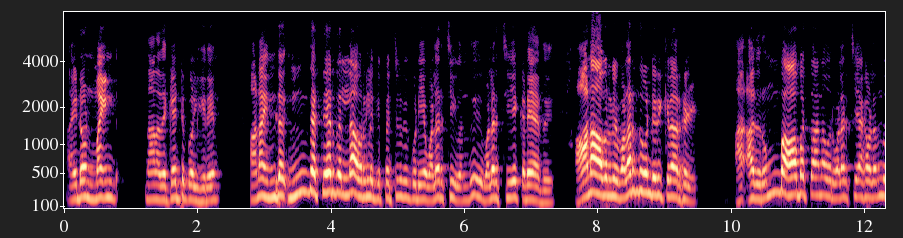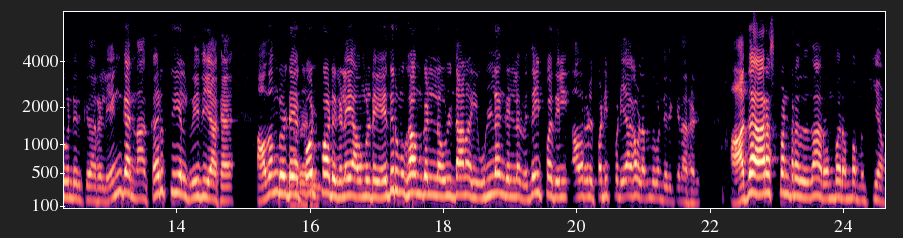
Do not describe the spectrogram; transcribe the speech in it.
ஐ டோன்ட் மைண்ட் நான் அதை கேட்டுக்கொள்கிறேன். ஆனா இந்த இந்த தேர்தல்ல அவர்களுக்கு பெற்றிருக்கக்கூடிய வளர்ச்சி வந்து வளர்ச்சியே கிடையாது. ஆனா அவர்கள் வளர்ந்து கொண்டிருக்கிறார்கள். அது ரொம்ப ஆபத்தான ஒரு வளர்ச்சியாக வளர்ந்து கொண்டிருக்கிறார்கள். எங்க நான் கருத்தியல் ரீதியாக அவங்களுடைய கோட்பாடுகளை அவங்களுடைய எதிர் முகாம்கள்ல உண்டான உள்ளங்கள்ல விதைப்பதில் அவர்கள் படிப்படியாக வளர்ந்து கொண்டிருக்கிறார்கள். அதை அரஸ்ட் பண்றதுதான் ரொம்ப ரொம்ப முக்கியம்.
